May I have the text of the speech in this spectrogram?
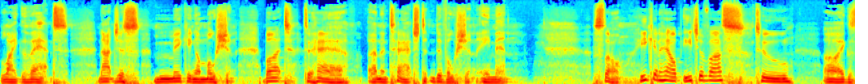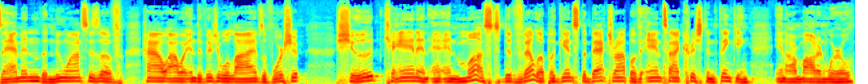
like that, not just making a motion, but to have an attached devotion. Amen. So he can help each of us to uh, examine the nuances of how our individual lives of worship should, can, and, and must develop against the backdrop of anti Christian thinking in our modern world.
